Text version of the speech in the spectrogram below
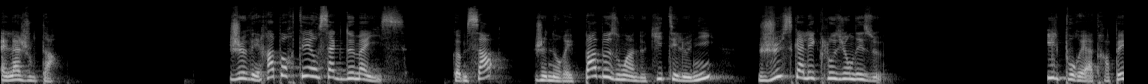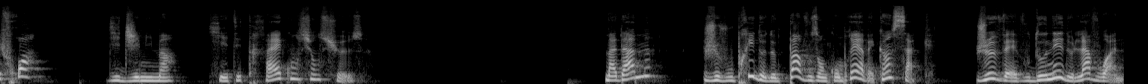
Elle ajouta Je vais rapporter un sac de maïs. Comme ça, je n'aurai pas besoin de quitter le nid jusqu'à l'éclosion des œufs. Il pourrait attraper froid, dit Jemima, qui était très consciencieuse. Madame, je vous prie de ne pas vous encombrer avec un sac. Je vais vous donner de l'avoine.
